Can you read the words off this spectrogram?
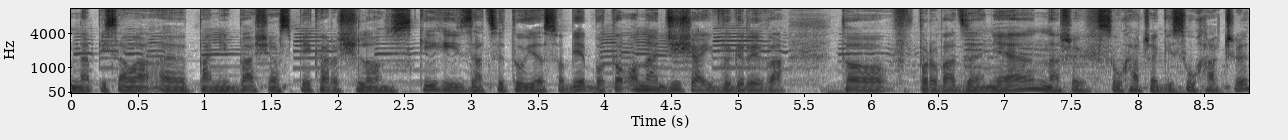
napisała e, pani Basia z Piekar Śląskich i zacytuję sobie, bo to ona dzisiaj wygrywa to wprowadzenie naszych słuchaczek i słuchaczy.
